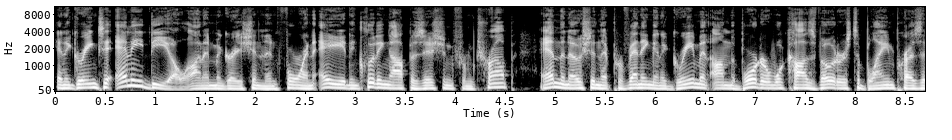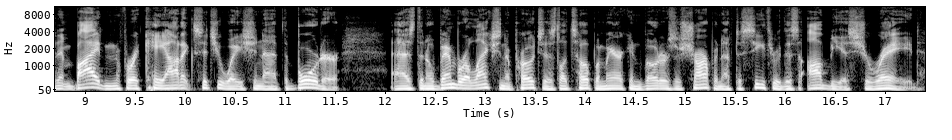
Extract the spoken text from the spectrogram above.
in agreeing to any deal on immigration and foreign aid, including opposition from Trump and the notion that preventing an agreement on the border will cause voters to blame President Biden for a chaotic situation at the border. As the November election approaches, let's hope American voters are sharp enough to see through this obvious charade.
